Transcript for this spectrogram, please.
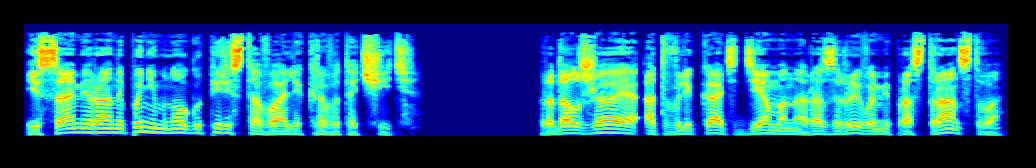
и сами раны понемногу переставали кровоточить. Продолжая отвлекать демона разрывами пространства,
